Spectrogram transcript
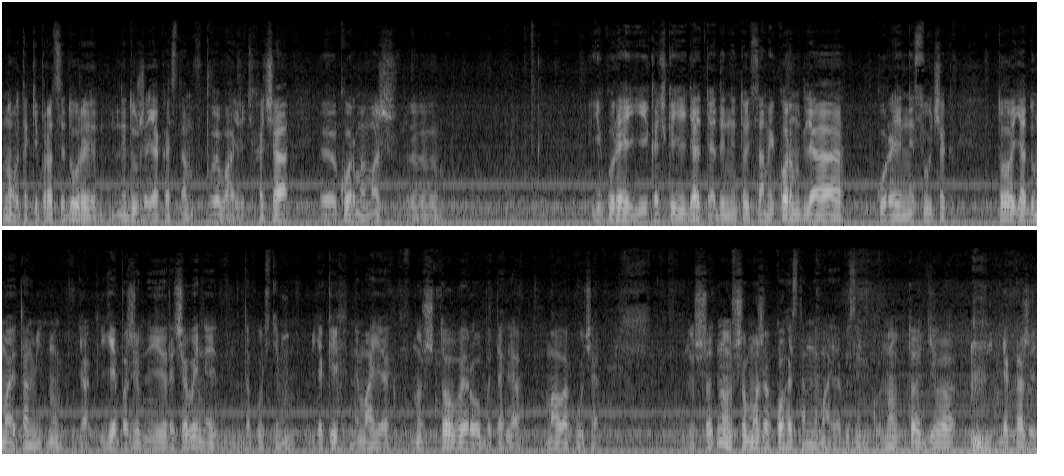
ну, такі процедури не дуже якось там впливають. Хоча е, кормимо ж е, і курей, і качки їдять один і той самий корм для курей несучок, то я думаю, там ну, як, є поживні речовини, допустим, яких немає. Ну, що ви робите, гля, мала куча. Що, ну, що може в когось там немає взимку. Ну, то діло, як кажуть,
